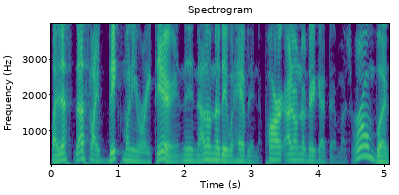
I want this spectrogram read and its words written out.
Like that's that's like big money right there. And then I don't know they would have it in the park. I don't know if they got that much room, but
